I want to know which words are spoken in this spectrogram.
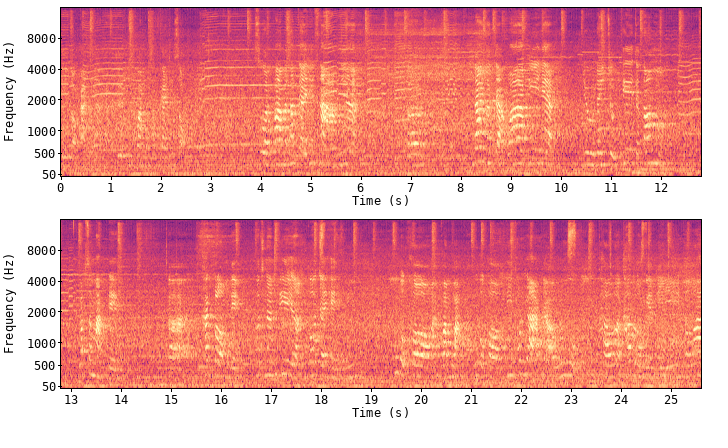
ตรีต่อกันเนี่ยค่ะคือความประทับใจที่สองส่วนความประทับใจที่สามเนี่ยได้มาจากว่าพี่เนี่ยอยู่ในจุดที่จะต้องรับสมัครเด็กคัดกรองเด็กเพราะฉะนั้นพี่อะก็จะเห็นผู้ปกครองความหวังของผู้ปกครองที่เขาอยากจะเอาลูกเขาเข้าโรงเรียนนี้ เพราะว่า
